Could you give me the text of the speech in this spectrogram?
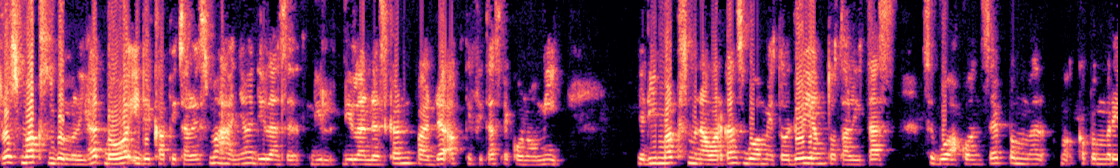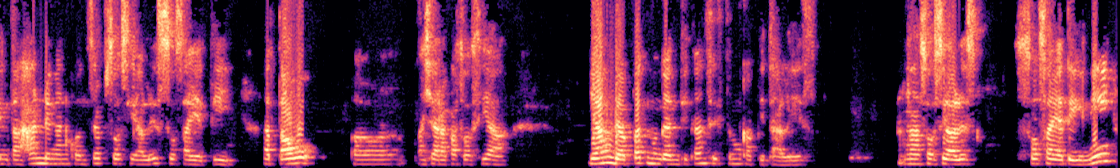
terus Marx juga melihat bahwa ide kapitalisme hanya dilandaskan pada aktivitas ekonomi, jadi Marx menawarkan sebuah metode yang totalitas, sebuah konsep pemer kepemerintahan dengan konsep sosialis society atau uh, masyarakat sosial yang dapat menggantikan sistem kapitalis. Nah, sosialis society ini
